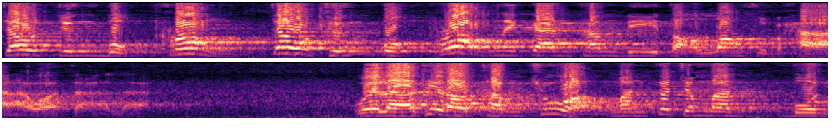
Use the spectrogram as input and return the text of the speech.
เจ้าจึงบกพร่อง เจ้าถึงบกพร่องในการทำดีต่อ Allah سبحانه และ تعالى เวลาที่เราทำชั่ว มันก็จะมาบ่น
